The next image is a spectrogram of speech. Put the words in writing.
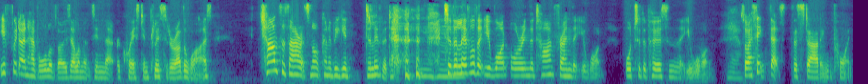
if we don't have all of those elements in that request, implicit or otherwise, chances are it's not going to be delivered mm-hmm. to the level that you want or in the time frame that you want or to the person that you want. Yeah. So I think that's the starting point.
